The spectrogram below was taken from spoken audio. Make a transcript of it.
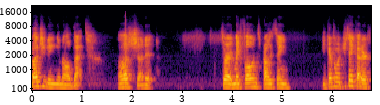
budgeting and all that. Oh, shut it. Sorry, my phone's probably saying, be careful what you say, Cutter.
